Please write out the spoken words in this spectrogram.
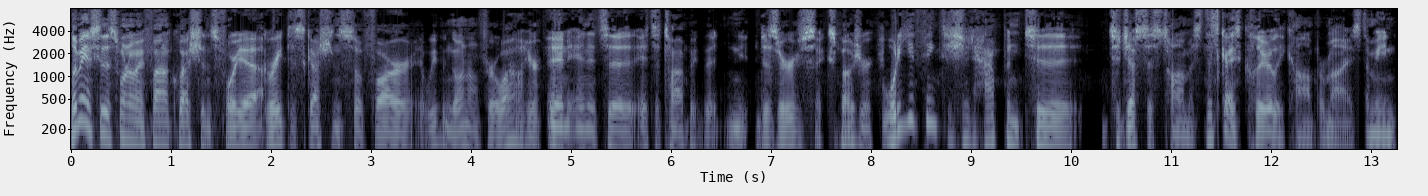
Let me ask you this one of my final questions for you. Great discussion so far. We've been going on for a while here, and and it's a it's a topic that deserves exposure. What do you think should happen to to Justice Thomas? This guy's clearly compromised. I mean,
